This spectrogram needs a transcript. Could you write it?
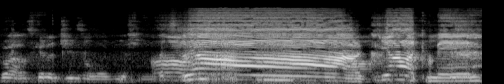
Bro, I was gonna jizz all over your shoes. Oh. Yuck! Yuck, man.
